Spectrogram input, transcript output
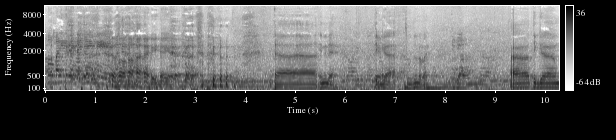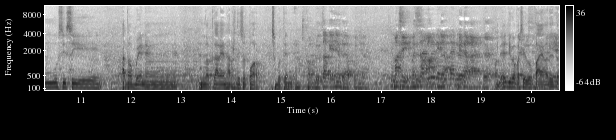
apa balik kita nanya ini Iya, iya. Eh, ini deh. Tiga, sebetulnya berapa ya? Tiga. Eh, tiga musisi atau band yang menurut kalian harus disupport sebutin deh. Kalau Duta kayaknya udah punya Masih, masih sama? dulu deh, Enggak, beda kan? Ya, Dia juga pasti lupa ya waktu itu.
